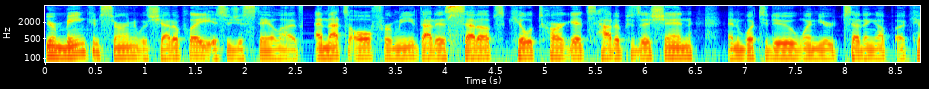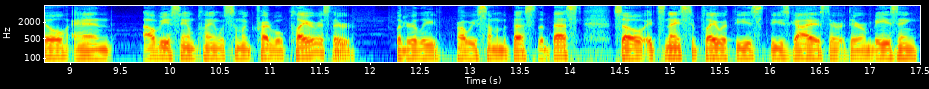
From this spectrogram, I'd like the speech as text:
Your main concern with shadow play is to just stay alive, and that's all for me. That is setups, kill targets, how to position, and what to do when you're setting up a kill. And obviously I'm playing with some incredible players. They're literally probably some of the best of the best. So it's nice to play with these these guys. They're they're amazing.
